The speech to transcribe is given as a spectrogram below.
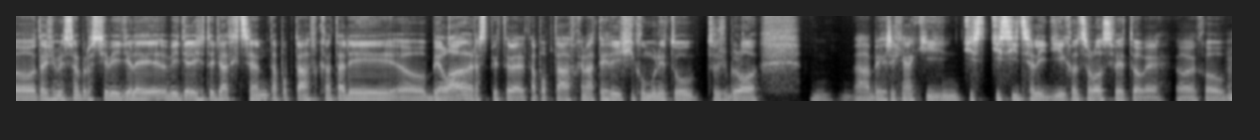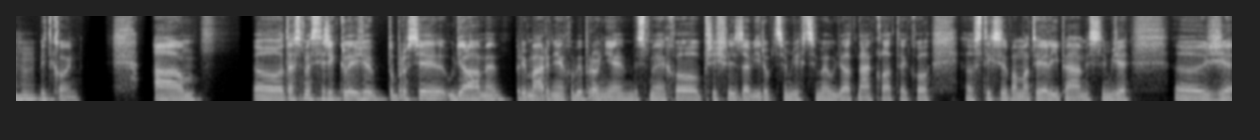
o, takže my jsme prostě věděli, věděli, že to dělat chcem. Ta poptávka tady o, byla, respektive ta poptávka na tehdejší komunitu, což bylo, já bych řekl, nějaký tis, tisíce lidí jako celosvětově, jo, jako mm-hmm. Bitcoin. A Uh, tak jsme si řekli, že to prostě uděláme primárně jakoby pro ně. My jsme jako přišli za výrobcem, že chceme udělat náklad, jako eh, z těch si pamatuje líp, já myslím, že, uh, že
